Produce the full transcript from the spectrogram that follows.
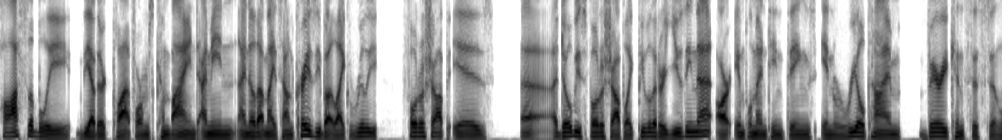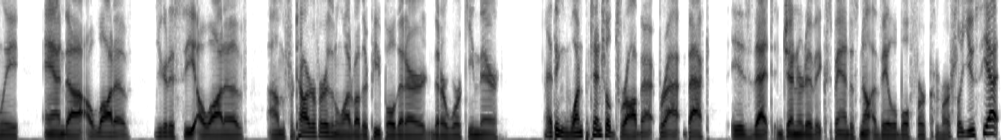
possibly the other platforms combined. I mean, I know that might sound crazy, but like really, Photoshop is uh, Adobe's Photoshop. Like people that are using that are implementing things in real time very consistently, and uh, a lot of you're going to see a lot of um, photographers and a lot of other people that are that are working there I think one potential drawback back is that generative expand is not available for commercial use yet.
